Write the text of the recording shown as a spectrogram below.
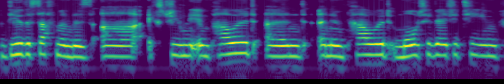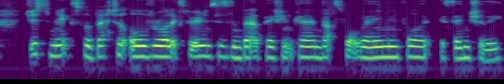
the other staff members are extremely empowered and an empowered motivated team just makes for better overall experiences and better patient care and that's what we're aiming for essentially.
